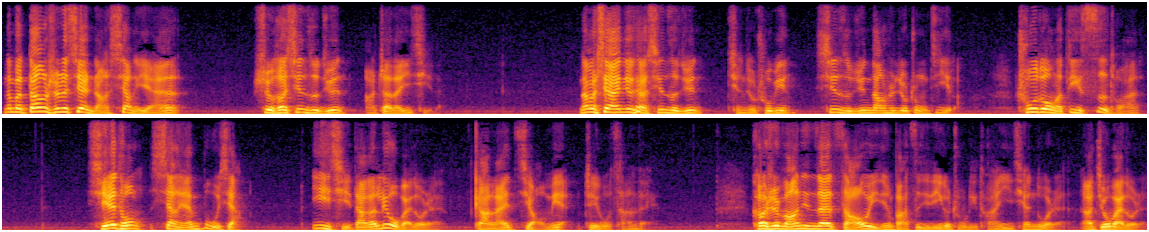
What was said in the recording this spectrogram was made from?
那么当时的县长向延。是和新四军啊站在一起的。那么向岩就向新四军请求出兵，新四军当时就中计了，出动了第四团，协同项岩部下一起，大概六百多人赶来剿灭这股残匪。可是王进斋早已经把自己的一个主力团一千多人啊九百多人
